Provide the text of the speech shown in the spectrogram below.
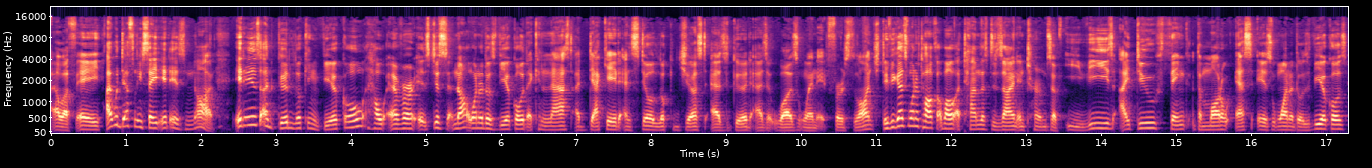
LFA, I would definitely say it is not. It is a good looking vehicle, however, it's just not one of those vehicles that can last a decade and still look just as good as it was when it first launched. If you guys want to talk about a timeless design in terms of EVs, I do think the Model S is one of those vehicles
